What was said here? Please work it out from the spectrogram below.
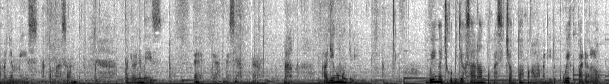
namanya Mace atau Mason panggilannya Mace eh ya Mace ya benar nah uh, dia ngomong gini gue nggak cukup bijaksana untuk ngasih contoh pengalaman hidup gue kepada lo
